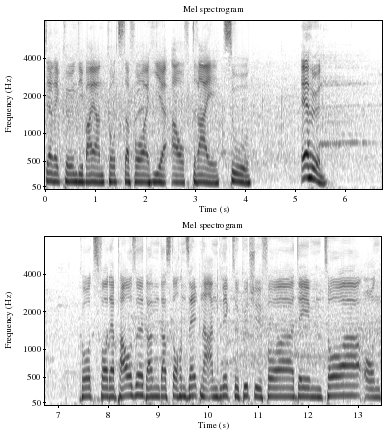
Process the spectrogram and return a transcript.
Derek Köhn, die Bayern kurz davor hier auf 3 zu erhöhen. Kurz vor der Pause, dann das doch ein seltener Anblick. Türkücü vor dem Tor und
